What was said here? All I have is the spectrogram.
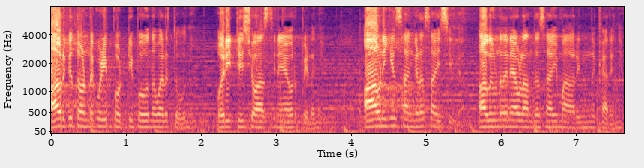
അവർക്ക് തൊണ്ടക്കുഴി പൊട്ടിപ്പോകുന്ന പോലെ തോന്നി. ഒരിറ്റ് ശ്വാസത്തിനെ അവർ പിടഞ്ഞു. ആവണിക്ക് സങ്കടം സഹിച്ചില്ല. അതുകൊണ്ട് തന്നെ അവൾ അന്തസ്സായി മാറി നിന്ന് കരഞ്ഞു.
